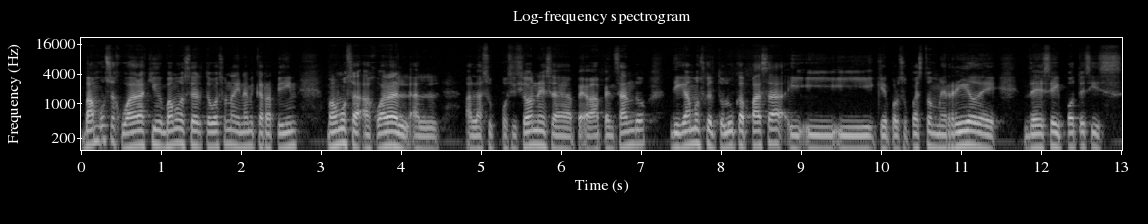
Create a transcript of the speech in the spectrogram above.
Vamos a jugar aquí, vamos a hacer, te voy a hacer una dinámica rapidín, vamos a, jugar al, a las suposiciones, a, pensando, digamos que el Toluca pasa y, que por supuesto me río de, de esa hipótesis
